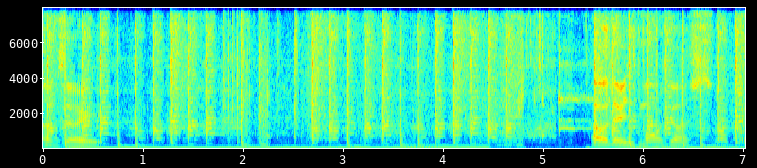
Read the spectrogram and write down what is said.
I'm sorry. Oh, there's more ghosts out there.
